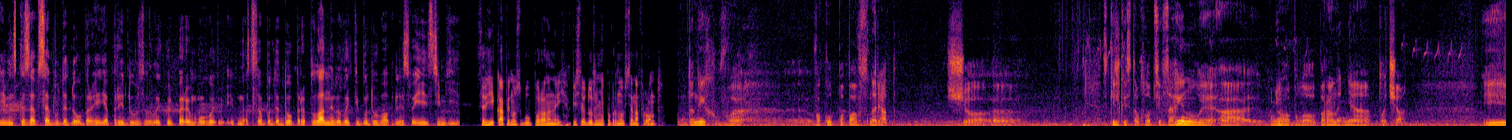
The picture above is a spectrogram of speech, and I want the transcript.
І він сказав, все буде добре, я прийду з великою перемогою, і в нас все буде добре. Плани великі будував для своєї сім'ї. Сергій Капінус був поранений. Після одужання повернувся на фронт. До них в, е, в окоп попав снаряд, що е, скількись там хлопців загинули, а у нього було поранення плеча. І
